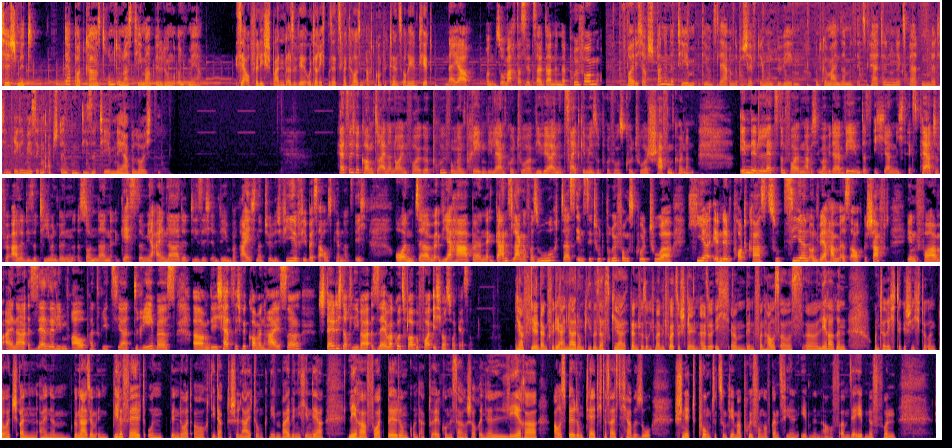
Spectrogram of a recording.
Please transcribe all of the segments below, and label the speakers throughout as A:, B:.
A: Tisch mit. Der Podcast rund um das Thema Bildung und mehr.
B: Ist ja auch völlig spannend. Also wir unterrichten seit 2008 kompetenzorientiert.
A: Naja, und so macht das jetzt halt dann in der Prüfung. Freu dich auf spannende Themen, die uns Lehrende beschäftigen und bewegen. Und gemeinsam mit Expertinnen und Experten werde ich in regelmäßigen Abständen diese Themen näher beleuchten. Herzlich willkommen zu einer neuen Folge Prüfungen prägen die Lernkultur, wie wir eine zeitgemäße Prüfungskultur schaffen können. In den letzten Folgen habe ich immer wieder erwähnt, dass ich ja nicht Experte für alle diese Themen bin, sondern Gäste mir einlade, die sich in dem Bereich natürlich viel, viel besser auskennen als ich. Und ähm, wir haben ganz lange versucht, das Institut Prüfungskultur hier in den Podcast zu ziehen. Und wir haben es auch geschafft in Form einer sehr, sehr lieben Frau, Patricia Dreves, ähm, die ich herzlich willkommen heiße. Stell dich doch lieber selber kurz vor, bevor ich was vergesse.
B: Ja, vielen Dank für die Einladung, liebe Saskia. Dann versuche ich mal, mich vorzustellen. Also ich ähm, bin von Haus aus äh, Lehrerin, unterrichte Geschichte und Deutsch an einem Gymnasium in Bielefeld und bin dort auch didaktische Leitung. Nebenbei bin ich in der Lehrerfortbildung und aktuell kommissarisch auch in der Lehrerausbildung tätig. Das heißt, ich habe so Schnittpunkte zum Thema Prüfung auf ganz vielen Ebenen, auf ähm, der Ebene von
